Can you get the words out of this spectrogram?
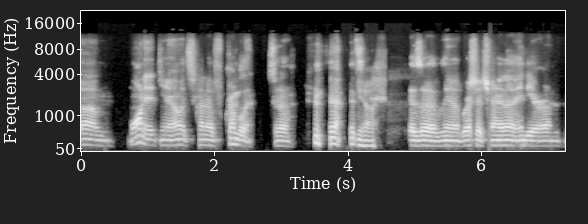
um wanted, you know, it's kind of crumbling. So yeah, it's Yeah. as uh you know, Russia, China, India are um,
